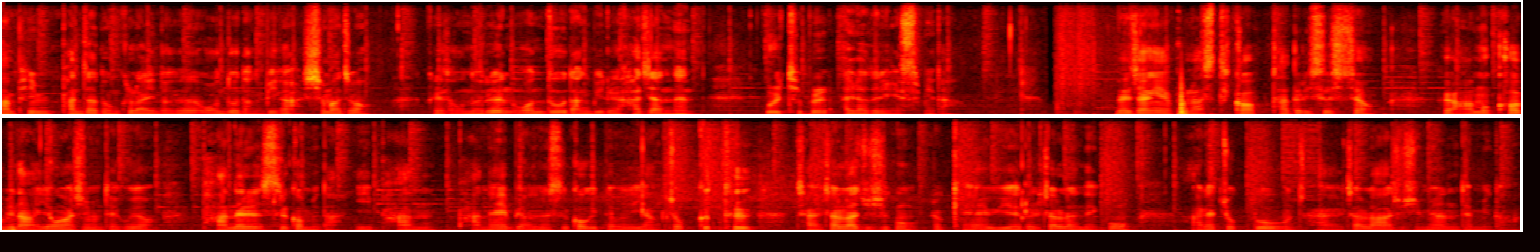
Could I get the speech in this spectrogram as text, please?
안핀 반자동 글라이더는 원두 낭비가 심하죠. 그래서 오늘은 원두 낭비를 하지 않는 꿀팁을 알려드리겠습니다. 매장에 플라스틱 컵 다들 있으시죠? 그 아무 컵이나 이용하시면 되고요. 반을 쓸 겁니다. 이 반, 반에 면을 쓸 거기 때문에 양쪽 끝을 잘 잘라주시고 이렇게 위에를 잘라내고 아래쪽도 잘 잘라주시면 됩니다.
